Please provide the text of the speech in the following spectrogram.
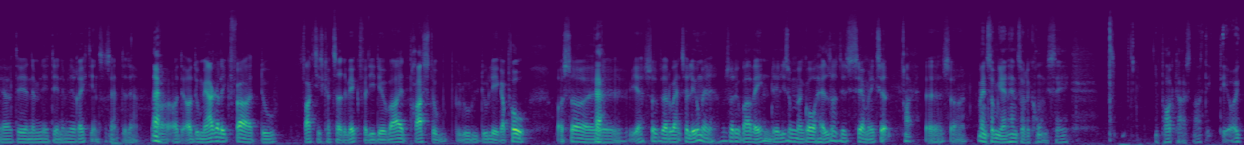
ja det, er nemlig, det er nemlig rigtig interessant det der. Ja. Og, og, og du mærker det ikke før, at du faktisk har taget det væk, fordi det er jo bare et pres, du, du, du lægger på, og så, ja. Øh, ja, så er du vant til at leve med det. Så er det jo bare vanen. Det er ligesom, man går og halter, det ser man ikke selv. Nej. Øh, så. Men som Jan han så kronisk sagde i podcasten også, det, det er jo ikke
